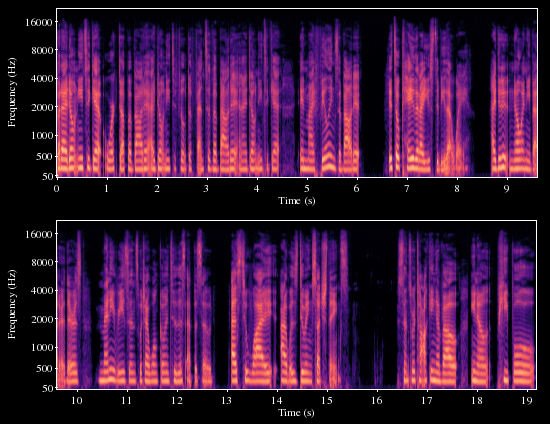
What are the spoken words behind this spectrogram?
But I don't need to get worked up about it. I don't need to feel defensive about it. And I don't need to get in my feelings about it. It's okay that I used to be that way. I didn't know any better. There's many reasons, which I won't go into this episode, as to why I was doing such things. Since we're talking about, you know, people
